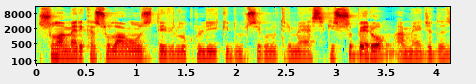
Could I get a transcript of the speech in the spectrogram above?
Sul América Sula 11 teve lucro líquido no segundo trimestre que superou a média das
